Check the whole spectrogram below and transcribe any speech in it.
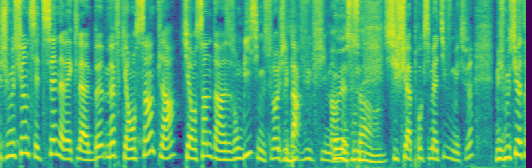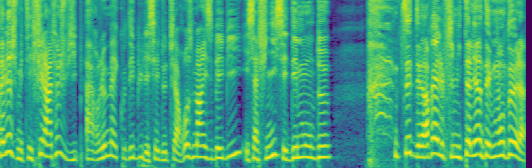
je me souviens de cette scène avec la meuf qui est enceinte là, qui est enceinte d'un zombie. Si je me souviens, j'ai pas revu le film. hein, Oui, donc ça, hein. Si je suis approximatif, vous m'excusez. Mais je me souviens très bien, je m'étais fait la réflexion. Je me dis, alors le mec au début, il essaye de te faire Rosemary's Baby et ça finit, c'est Démon 2. tu sais, tu te rappelles le film italien Démon 2 là,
